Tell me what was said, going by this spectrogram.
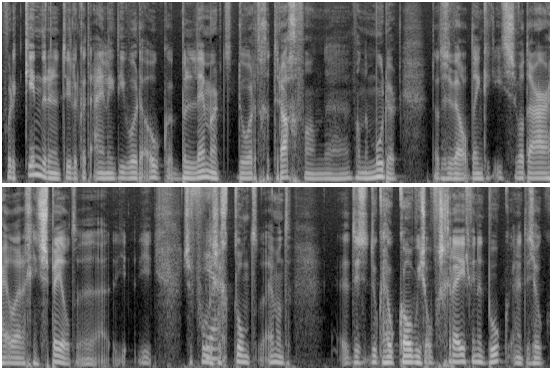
voor de kinderen natuurlijk uiteindelijk, die worden ook eh, belemmerd door het gedrag van de, van de moeder. Dat is wel, denk ik, iets wat daar heel erg in speelt. Je- je- ze voelen Ja. zich kont, hè, want het is natuurlijk heel komisch opgeschreven in het boek. En het is ook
